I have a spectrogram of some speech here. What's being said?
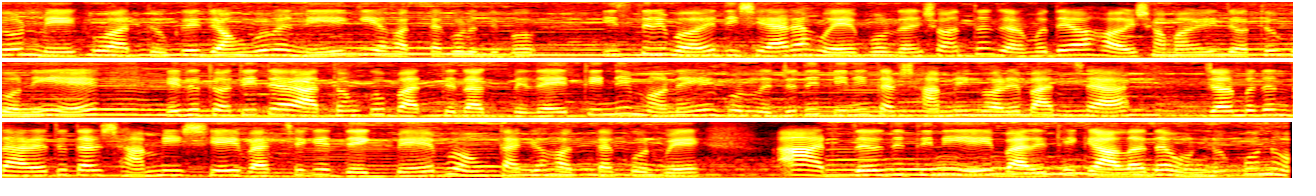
তোর মেয়েকে আর তোকে জঙ্গলে নিয়ে গিয়ে হত্যা করে দিব। স্ত্রী বয়ে দিশেহারা হয়ে পড়লেন। সন্তান জন্ম দেওয়া হয় সময় যত গনিয়ে এটা ততই তার আতঙ্ক বাড়তে লাগবে। তাই তিনি মনে করলেন, যদি তিনি তার স্বামী ঘরে বাচ্চা জন্মদিন দাঁড়াতে তার স্বামী সেই বাচ্চাকে দেখবে এবং তাকে হত্যা করবে। আর যদি তিনি এই বাড়ি থেকে আলাদা অন্য কোনো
